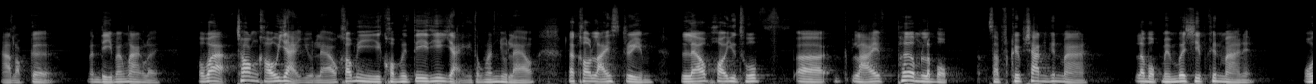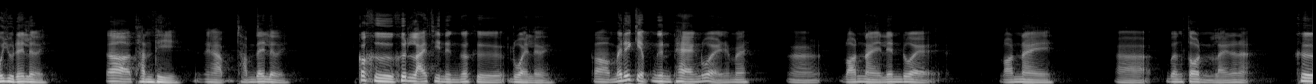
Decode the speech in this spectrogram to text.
Heartrocker มันดีมากๆเลย เพราะว่าช่องเขาใหญ่อยู่แล้ว เขามี community ที่ใหญ่ตรงนั้นอยู่แล้ว แล้วเขา live stream แล้วพอ YouTube เอ่อไลฟ์เพิ่มระบบ Subscription ขึ้นมา ระบบ Membership ขึ้นมาเนี่ยโอ้อยู่ได้เลย ก็ทันทีนะครับทำได้เลย ก็คือขึ้นไลฟ์ทีหนึ่งก็คือรวยเลย ก็ไม่ได้เก็บเงินแพงด้วยใช่ไหมอ่าร้อนในเล่นด้วย ร้อนในอ่าเบื้องต้นอะไรนั่นแหะคือ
